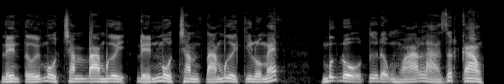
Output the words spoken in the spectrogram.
lên tới 130 đến 180 km. Mức độ tự động hóa là rất cao.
